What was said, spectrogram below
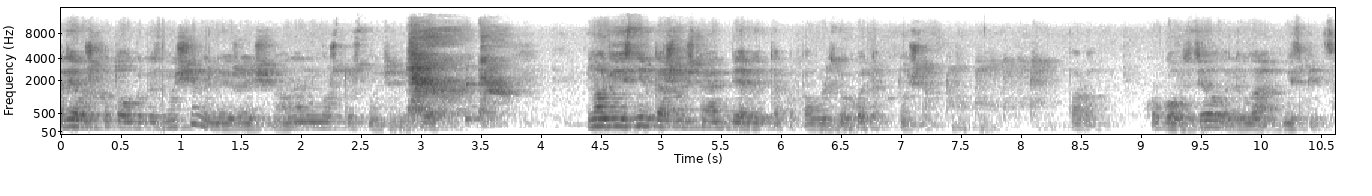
девушка долго без мужчины или женщина, она не может уснуть. Многие из них даже начинают бегать так вот по улице, выходят так вот ночью. Пару кругов сделала, легла, не спится.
